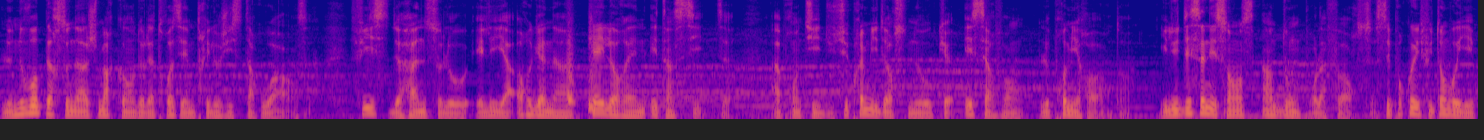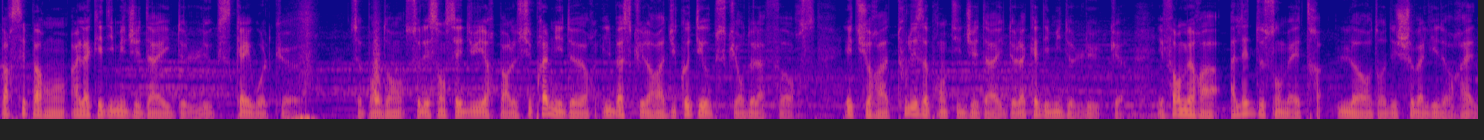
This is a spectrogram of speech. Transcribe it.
le nouveau personnage marquant de la troisième trilogie Star Wars. Fils de Han Solo et Leia Organa, Kylo Ren est un Sith, apprenti du suprême leader Snoke et servant le Premier Ordre. Il eut dès sa naissance un don pour la Force, c'est pourquoi il fut envoyé par ses parents à l'Académie Jedi de Luke Skywalker. Cependant, se laissant séduire par le suprême leader, il basculera du côté obscur de la Force et tuera tous les apprentis Jedi de l'Académie de Luke et formera, à l'aide de son maître, l'Ordre des Chevaliers de Rennes.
